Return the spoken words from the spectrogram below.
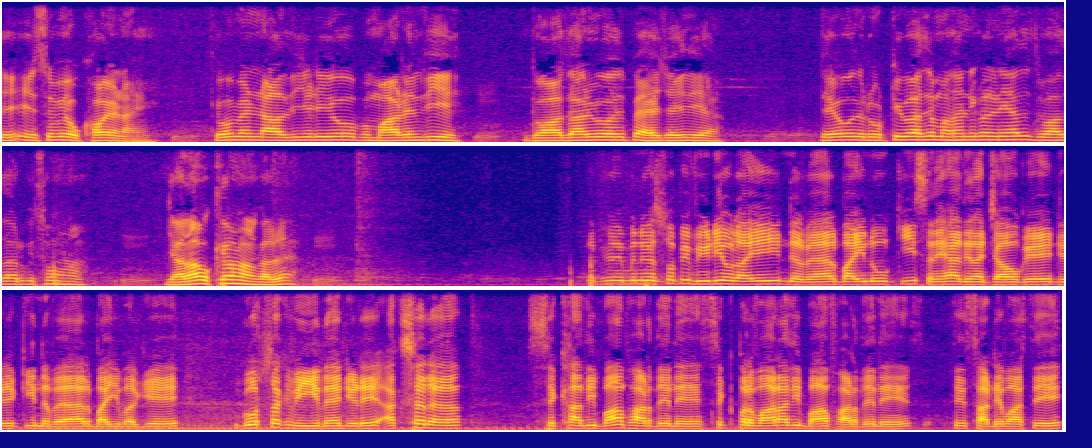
ਤੇ ਇਸ ਵੀ ਔਖਾ ਹੋ ਜਾਣਾ ਸੀ। ਕਿਉਂ ਮੇਰੇ ਨਾਲ ਦੀ ਜਿਹੜੀ ਉਹ ਬਿਮਾਰ ਰਹਿੰਦੀ ਏ ਦਵਾਦਾਰ ਵੀ ਉਹਦੇ ਪੈਸੇ ਚਾਹੀਦੇ ਆ। ਤੇ ਉਹ ਰੋਟੀ ਵਾਸਤੇ ਮਸਾ ਨਿਕਲਣੇ ਆ ਤੇ ਦਵਾਦਾਰ ਕਿੱਥੋਂ ਹੋਣਾ? ਜ਼ਿਆਦਾ ਔਖੇ ਹੋਣਾ ਗੱਲ। ਹੈ। ਤੇ ਫਿਰ ਮੈਨੂੰ ਦੱਸੋ ਵੀ ਵੀਡੀਓ ਰਾਈ ਨਰਵੈਰ ਬਾਈ ਨੂੰ ਕੀ ਸੁਨੇਹਾ ਦੇਣਾ ਚਾਹੋਗੇ? ਜਿਹੜੇ ਕਿ ਨਰਵੈਰ ਬਾਈ ਵਰਗੇ ਗੁਰਸਿੱਖ ਵੀਰ ਨੇ ਜਿਹੜੇ ਅਕਸਰ ਸਿੱਖਾਂ ਦੀ ਬਾਹ ਫੜਦੇ ਨੇ ਸਿੱਖ ਪਰਿਵਾਰਾਂ ਦੀ ਬਾਹ ਫੜਦੇ ਨੇ ਤੇ ਸਾਡੇ ਵਾਸਤੇ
